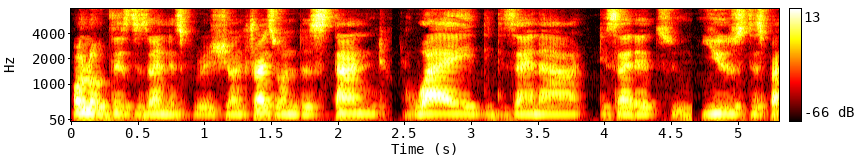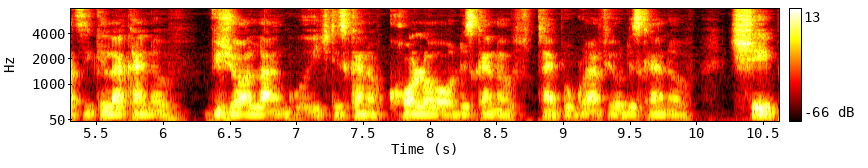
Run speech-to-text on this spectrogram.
all of this design inspiration, try to understand why the designer decided to use this particular kind of visual language, this kind of color, or this kind of typography, or this kind of shape.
